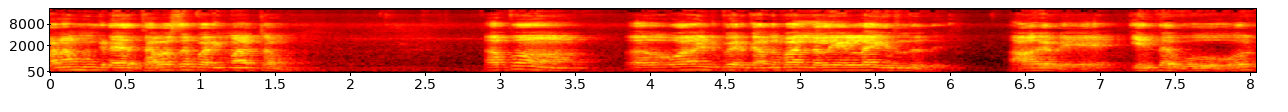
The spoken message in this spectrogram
பணமும் கிடையாது தவச பரிமாற்றம். அப்போ வாங்கிட்டு போயிருக்க அந்த மாதிரி நிலைகள்லாம் இருந்தது. ஆகவே இந்த ஊர்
